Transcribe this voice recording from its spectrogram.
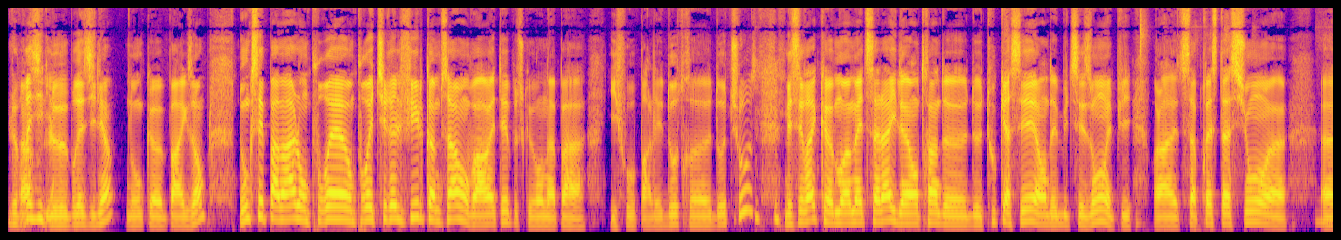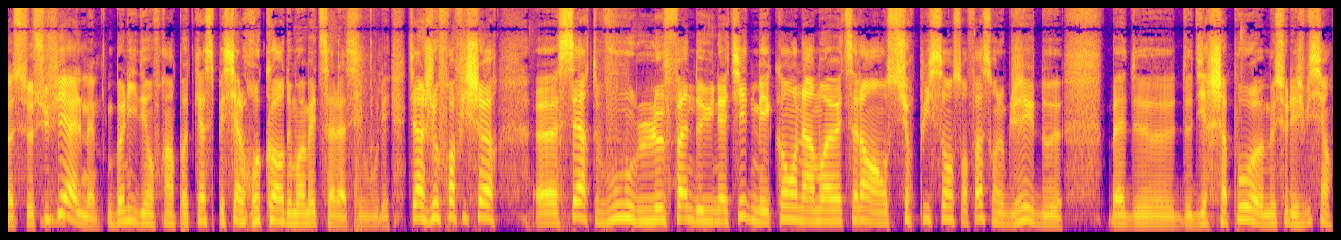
Le hein, Brésilien. le Brésilien, donc par exemple. Donc c'est pas mal. On pourrait, on pourrait tirer le fil comme ça. On va arrêter parce qu'on n'a pas. Il faut parler d'autres, d'autres choses. Mais c'est vrai que Mohamed Salah, il est en train de, tout casser en début de saison. Et puis voilà, sa prestation se suffit à elle-même. Bonne idée. On fera un podcast spécial record de Mohamed Salah si vous voulez. Tiens, Geoffroy Fischer. certes, vous le fan de United, mais quand on a un Mohamed Salah en surpuissance en face, on est obligé de, bah, de, de, dire chapeau, monsieur les Juiciens.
